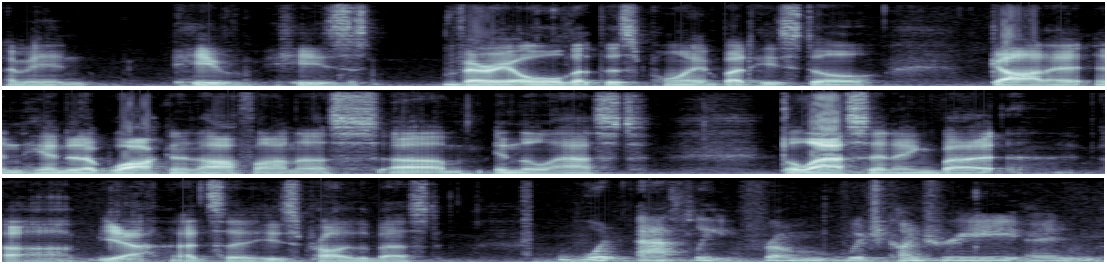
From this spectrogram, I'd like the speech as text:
I mean, he he's very old at this point, but he's still got it, and he ended up walking it off on us um, in the last the last inning. But uh, yeah, I'd say he's probably the best. What athlete from which country and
